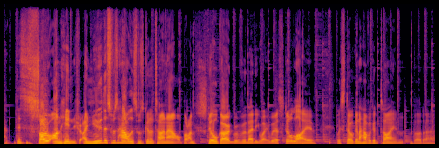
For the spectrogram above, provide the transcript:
this is so unhinged. I knew this was how this was going to turn out, but I'm still going with it anyway. We're still live. We're still going to have a good time, but, uh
